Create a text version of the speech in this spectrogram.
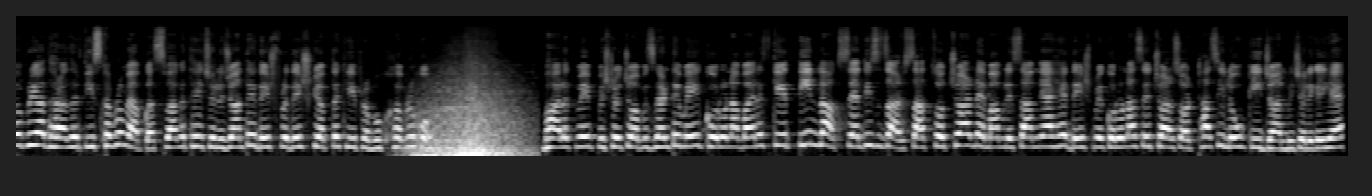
मैं प्रिया, धराधर तीस खबरों में आपका स्वागत है। चलिए जानते हैं, देश प्रदेश की अब तक की प्रमुख खबरों को। भारत में पिछले 24 घंटे में कोरोना वायरस के तीन लाख सैंतीस हज़ार सात सौ चार नए मामले सामने आए हैं। देश में कोरोना से चार सौ अट्ठासी लोगों की जान भी चली गई है।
